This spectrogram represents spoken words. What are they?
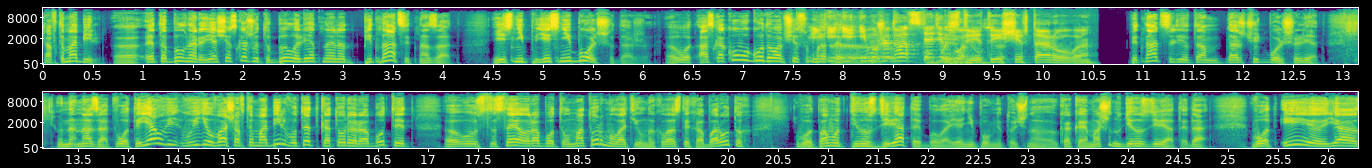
автомобиль. Э, это был, наверное, я сейчас скажу, это было лет, наверное, 15 назад. Если не, если не больше даже. Вот. А с какого года вообще Супротек? И, и, им уже 21 год. С 2002 15 или там даже чуть больше лет назад. Вот. И я увидел ваш автомобиль, вот этот, который работает, э, стоял, работал мотор, молотил на холостых оборотах. Вот, по-моему, 99-я была, я не помню точно, какая машина, 99-я, да. Вот, и я,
